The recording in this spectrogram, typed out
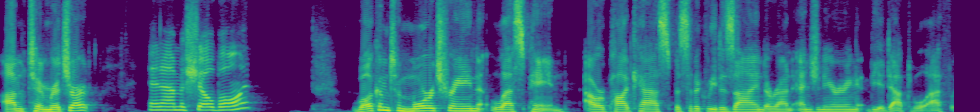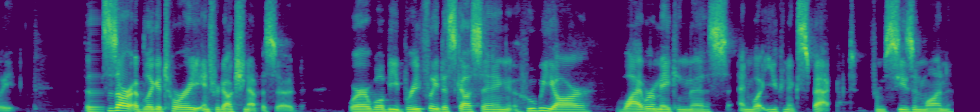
I'm Tim Richart. And I'm Michelle Bolin. Welcome to More Train, Less Pain, our podcast specifically designed around engineering the adaptable athlete. This is our obligatory introduction episode, where we'll be briefly discussing who we are, why we're making this, and what you can expect from season one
